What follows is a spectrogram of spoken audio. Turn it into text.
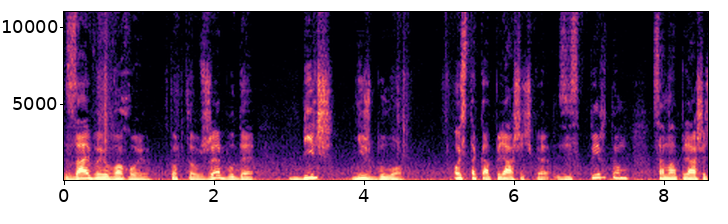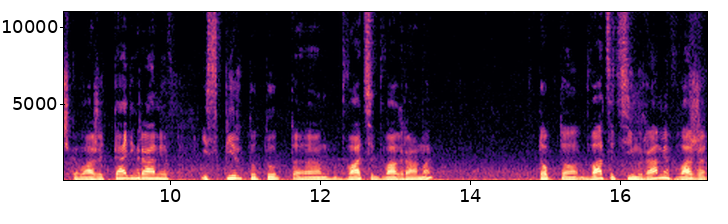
зайвою вагою. Тобто вже буде більш, ніж було. Ось така пляшечка зі спиртом. Сама пляшечка важить 5 грамів, і спирту тут е, 22 грама. Тобто 27 грамів важить,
